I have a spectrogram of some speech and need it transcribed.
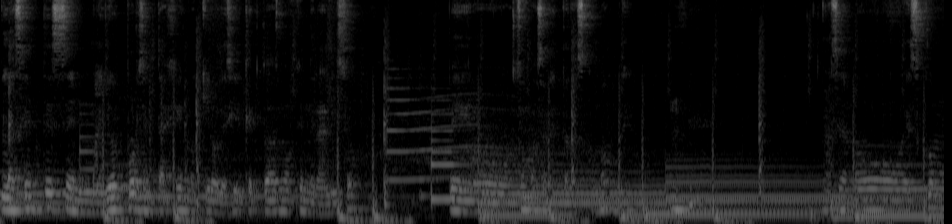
las gentes en mayor porcentaje, no quiero decir que todas no generalizo, pero son más aventadas con hombre. Sea, no es como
